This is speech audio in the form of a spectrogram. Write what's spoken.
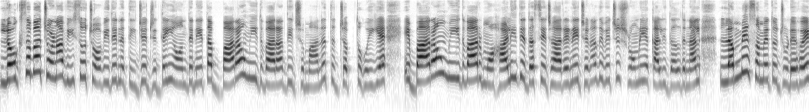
ਲੋਕ ਸਭਾ ਚੋਣਾਂ 2024 ਦੇ ਨਤੀਜੇ ਜਿੱਦਾਂ ਹੀ ਆਉਂਦੇ ਨੇ, ਤਾਂ 12 ਉਮੀਦਵਾਰਾਂ ਦੀ ਜ਼ਮਾਨਤ ਜ਼ਬਤ ਹੋਈ ਹੈ। ਇਹ 12 ਉਮੀਦਵਾਰ ਮੋਹਾਲੀ ਦੇ ਦੱਸੇ ਜਾ ਰਹੇ ਨੇ, ਜਿਨ੍ਹਾਂ ਦੇ ਵਿੱਚ ਸ਼੍ਰੋਮਣੀ ਅਕਾਲੀ ਦਲ ਦੇ ਨਾਲ ਲੰਮੇ ਸਮੇਂ ਤੋਂ ਜੁੜੇ ਹੋਏ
